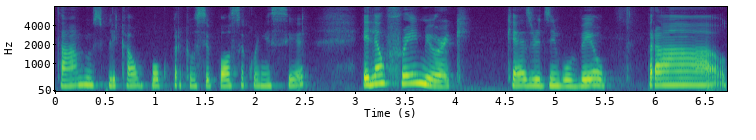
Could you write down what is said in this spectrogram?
tá? Vou explicar um pouco para que você possa conhecer. Ele é um framework que a Azure desenvolveu para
